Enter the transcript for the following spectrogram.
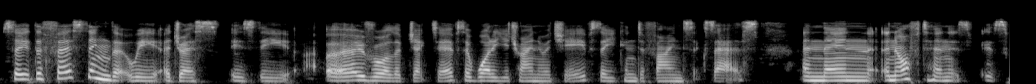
So, the first thing that we address is the overall objective. So, what are you trying to achieve? So, you can define success. And then, and often it's, it's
